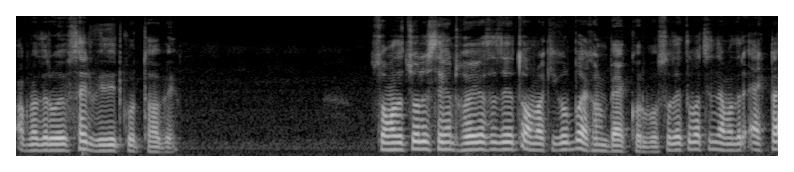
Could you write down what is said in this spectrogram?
আপনাদের ওয়েবসাইট ভিজিট করতে হবে। সো আমাদের চল্লিশ সেকেন্ড হয়ে গেছে যেহেতু, আমরা কী করব? এখন ব্যাক করব। সো দেখতে পাচ্ছেন যে আমাদের একটা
